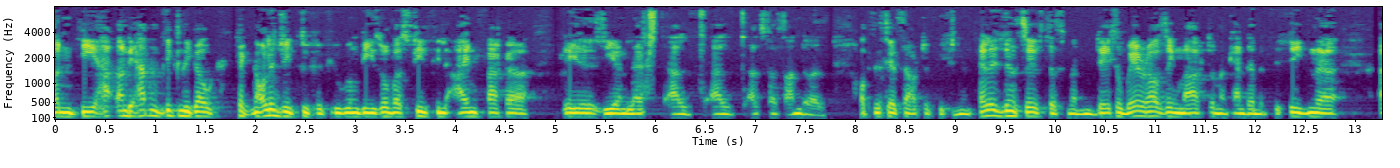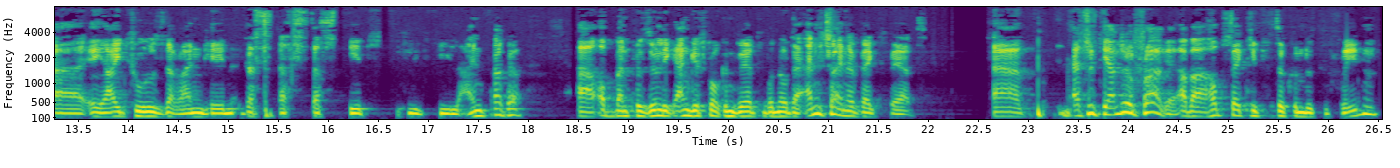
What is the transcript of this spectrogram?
Und die, und die haben wirklich auch Technology zur Verfügung, die sowas viel, viel einfacher realisieren lässt als, als, als das andere. Ob das jetzt Artificial Intelligence ist, dass man Data Warehousing macht und man kann damit verschiedene äh, AI-Tools da rangehen, das, das, das geht viel, viel einfacher. Äh, ob man persönlich angesprochen wird, wo nur der Anschein erweckt wird, äh, das ist die andere Frage. Aber hauptsächlich ist der Kunde zufrieden.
